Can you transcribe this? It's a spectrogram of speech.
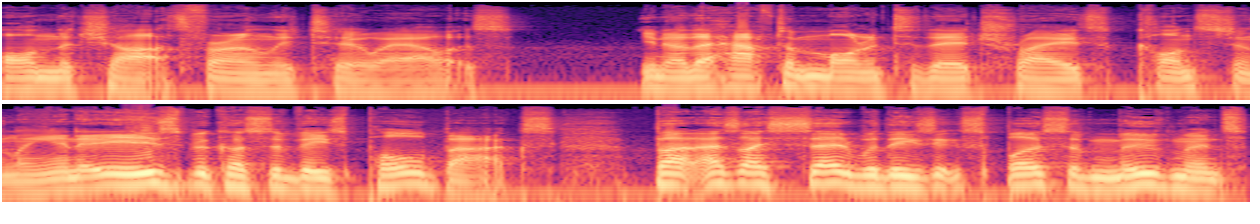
on the charts for only two hours. You know, they have to monitor their trades constantly, and it is because of these pullbacks. But as I said, with these explosive movements,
